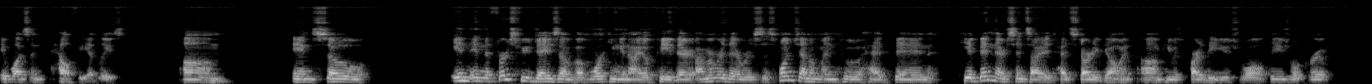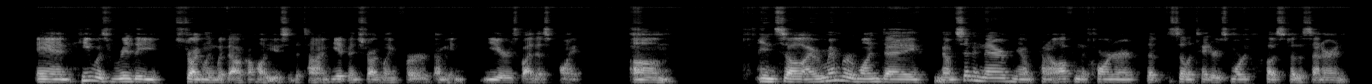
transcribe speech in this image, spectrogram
it wasn't healthy, at least. Um, and so, in in the first few days of, of working in IOP, there I remember there was this one gentleman who had been he had been there since I had started going. Um, he was part of the usual the usual group, and he was really struggling with alcohol use at the time. He had been struggling for, I mean, years by this point. Um, and so I remember one day, you know, I'm sitting there, you know, kind of off in the corner. The facilitator is more close to the center, and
